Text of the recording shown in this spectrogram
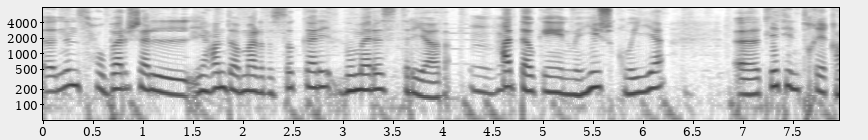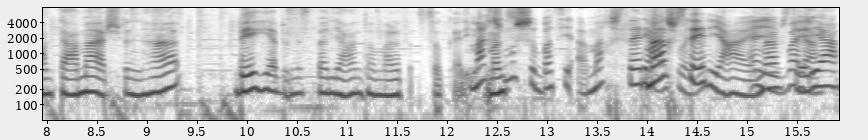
ننصحوا برشا اللي عندهم مرض السكري بممارسة الرياضه حتى وكان ماهيش قوية. آه 30 دقيقة نتاع marche في النهار. باهية بالنسبة اللي عندهم مرض السكري. marche مش بطيئة marche سريعه marche سريعه marche سريعه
